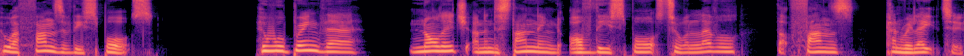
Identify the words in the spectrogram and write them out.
who are fans of these sports, who will bring their knowledge and understanding of these sports to a level that fans can relate to.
